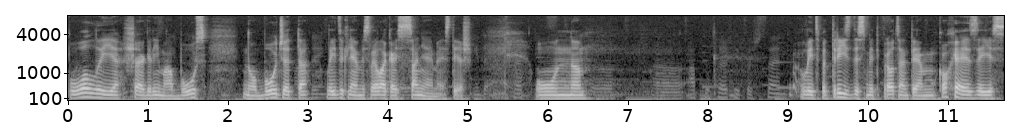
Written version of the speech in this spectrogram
Polija šajā gadījumā būs no budžeta līdzekļiem vislielākais saņēmējs tieši. Un līdz pat 30% kohēzijas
